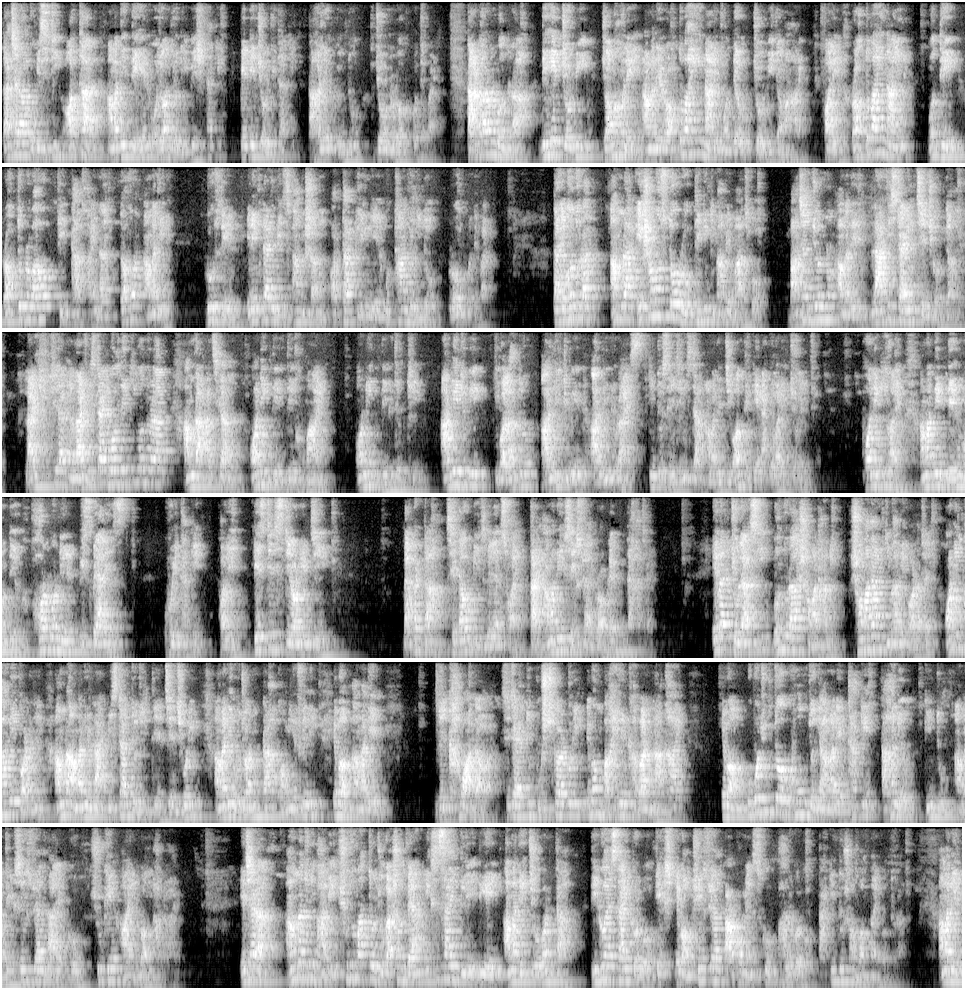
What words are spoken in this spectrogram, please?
তাছাড়া ওবিসিটি অর্থাৎ আমাদের দেহের ওজন যদি বেশি থাকে, পেটে চর্বি থাকে, তাহলেও কিন্তু যৌন রোগ হতে পারে। তার কারণ বন্ধুরা, দেহের চর্বি জমা হলে আমাদের রক্তবাহী নালীর মধ্যেও চর্বি জমা হয়। ফলে রক্তবাহী নালীর মধ্যে রক্ত প্রবাহ ঠিকঠাক হয় না, তখন আমাদের পুরুষদের ইরেকটাইল ডিসফাংশন অর্থাৎ লিঙ্গের উত্থানজনিত রোগ হতে পারে। তাই বন্ধুরা, আমরা এই সমস্ত রোগ থেকে কীভাবে বাঁচব, বাঁচার জন্য আমাদের লাইফস্টাইল চেঞ্জ করতে হবে। লাইফ লাইফস্টাইল বলতে কি বন্ধুরা? আমরা আজকাল অনেক দেরিতে ঘুমাই, অনেক দেরিতে উঠি। আগে যদি কি বলা হতো early to bed early to rise কিন্তু সেই জিনিসটা আমাদের জীবন থেকে একেবারে চলে গেছে। ফলে কি হয়? আমাদের দেহের মধ্যে হরমোনের ডিসব্যালেন্স হয়ে থাকে। ফলে টেস্টোস্টেরনের যে ব্যাপারটা, সেটাও ডিসব্যালেন্স হয়। তাই আমাদের সেক্সুয়াল প্রবলেম দেখা যায়। এবার চলে আসি বন্ধুরা সমাধানে। সমাধান কীভাবে করা যায়? অনেকভাবেই করা যায়। আমরা আমাদের লাইফস্টাইল যদি চেঞ্জ করি, আমাদের ওজনটা কমিয়ে ফেলি এবং আমাদের যে খাওয়া দাওয়া সেটা একটু পুষ্টিকর করি এবং বাইরের খাবার না খাই এবং উপযুক্ত ঘুম যদি আমাদের থাকে, তাহলেও কিন্তু আমাদের সেক্সুয়াল লাইফ খুব সুখে হয় এবং ভালো হয়। এছাড়া আমরা যদি ভাবি শুধুমাত্র যোগাসন ব্যায়াম এক্সারসাইজ দিয়ে দিয়ে আমাদের যৌবনটা দীর্ঘস্থায়ী করব এবং সেক্সুয়াল পারফরমেন্স খুব ভালো করব, তা কিন্তু সম্ভব নয় বন্ধুরা। আমাদের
